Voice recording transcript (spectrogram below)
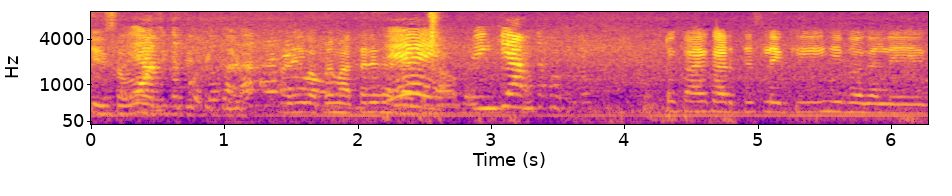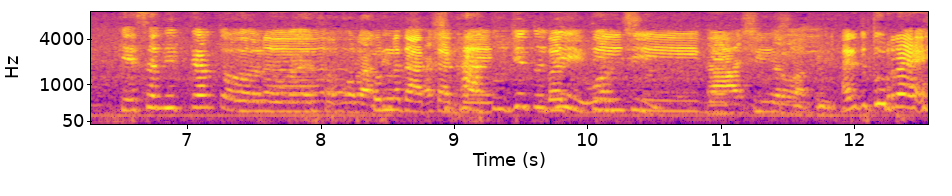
केस आणि बापरे म्हातारी झाली. तो काय करतेस लेकी? हे बघाले केस नीट करतो पूर्ण दात काढते. बत्तीशी. अरे तू तुर्रा आहे.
